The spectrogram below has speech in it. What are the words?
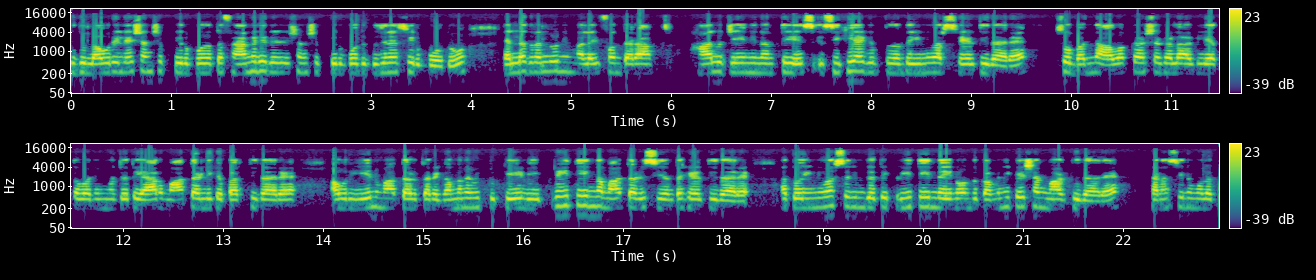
ಇದು ಲವ್ ರಿಲೇಶನ್ಶಿಪ್ ಇರ್ಬೋದು ಅಥವಾ ಫ್ಯಾಮಿಲಿ ರಿಲೇಶನ್ಶಿಪ್ ಇರ್ಬೋದು ಬಿಸಿನೆಸ್ ಇರ್ಬೋದು, ಎಲ್ಲದರಲ್ಲೂ ನಿಮ್ಮ ಲೈಫ್ ಒಂಥರ ಹಾಲು ಜೇನಿನಂತೆ ಅಂತ ಯೂನಿವರ್ಸ್ ಹೇಳ್ತಿದ್ದಾರೆ. ಸೊ ಬಂದ ಅವಕಾಶಗಳಾಗ್ಲಿ ಅಥವಾ ನಿಮ್ಮ ಜೊತೆ ಯಾರು ಮಾತಾಡ್ಲಿಕ್ಕೆ ಬರ್ತಿದ್ದಾರೆ, ಅವ್ರು ಏನ್ ಮಾತಾಡ್ತಾರೆ ಗಮನವಿಟ್ಟು ಕೇಳಿ, ಪ್ರೀತಿಯಿಂದ ಮಾತಾಡಿಸಿ ಅಂತ ಹೇಳ್ತಿದ್ದಾರೆ. ಅಥವಾ ಯೂನಿವರ್ಸ್ ನಿಮ್ ಜೊತೆ ಪ್ರೀತಿಯಿಂದ ಏನೋ ಒಂದು ಕಮ್ಯುನಿಕೇಶನ್ ಮಾಡ್ತಿದ್ದಾರೆ. ಕನಸಿನ ಮೂಲಕ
